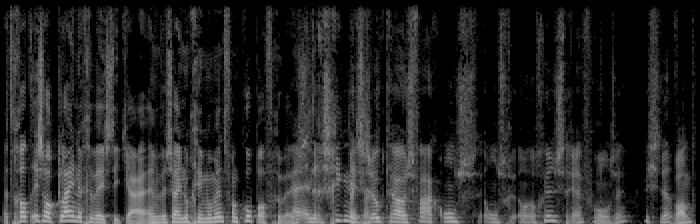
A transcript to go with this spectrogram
Het gat is al kleiner geweest dit jaar. En we zijn nog geen moment van kop af geweest. En, en de geschiedenis Exact. is ook trouwens vaak ons, ons gunstig hè, voor ons. Hè? Wist je dat? want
